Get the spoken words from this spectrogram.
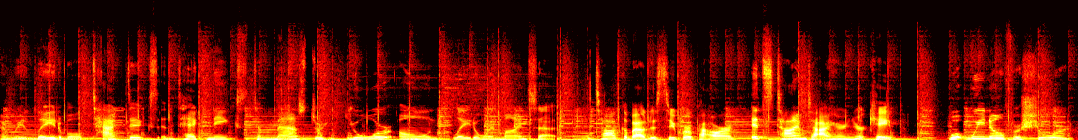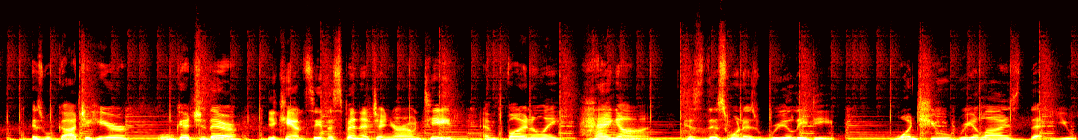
and relatable tactics and techniques to master your own play to win mindset. Talk about a superpower. It's time to iron your cape. What we know for sure is what got you here won't get you there. You can't see the spinach in your own teeth. And finally, hang on, because this one is really deep. Once you realize that you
